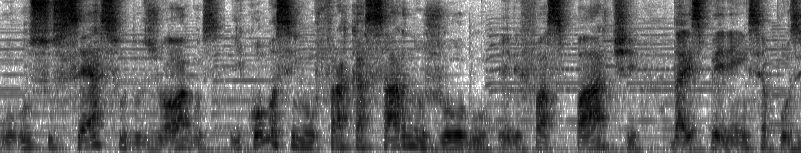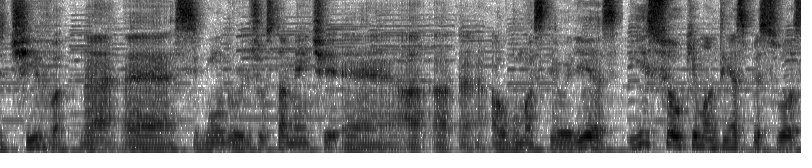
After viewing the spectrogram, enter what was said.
o, o sucesso dos jogos e como assim o fracassar no jogo ele faz parte da experiência positiva, né? É, segundo justamente é, a, a, algumas teorias, isso é o que mantém as pessoas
